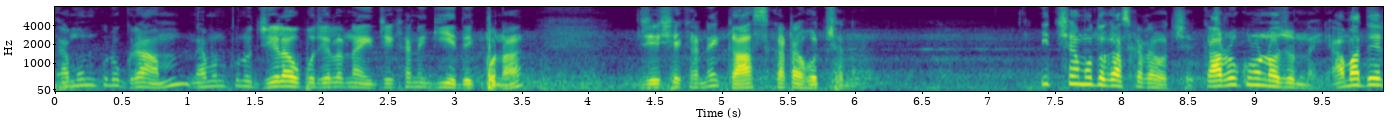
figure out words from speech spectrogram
এমন কোনো গ্রাম, এমন কোনো জেলা, উপজেলা নাই যেখানে গিয়ে দেখব না যে সেখানে গাছ কাটা হচ্ছে না। ইচ্ছা মতো গাছ কাটা হচ্ছে কারও কোনো নজর নাই। আমাদের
